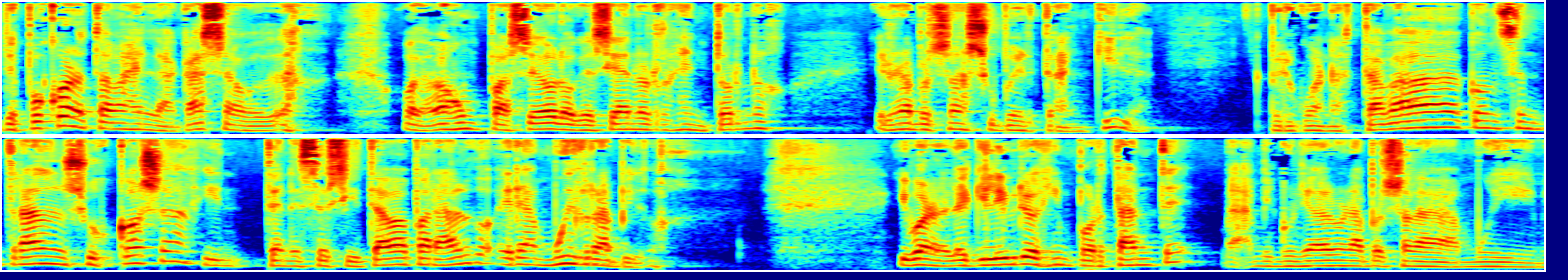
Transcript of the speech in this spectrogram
Después cuando estabas en la casa o, o dabas un paseo o lo que sea en otros entornos, era una persona súper tranquila. Pero cuando estaba concentrado en sus cosas y te necesitaba para algo, era muy rápido. Y bueno, el equilibrio es importante. Mi cuñado era una persona muy,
